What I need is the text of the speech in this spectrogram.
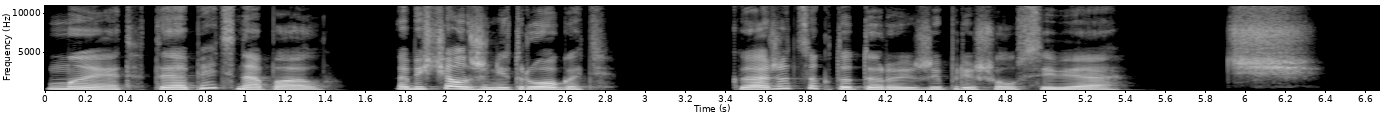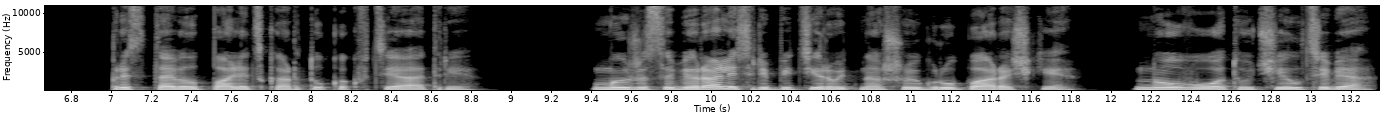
Мэт, ты опять напал? Обещал же не трогать. Кажется, кто-то рыжий пришел в себя. Чш. Представил палец к рту, как в театре. Мы же собирались репетировать нашу игру парочки. Ну вот, учил тебя.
